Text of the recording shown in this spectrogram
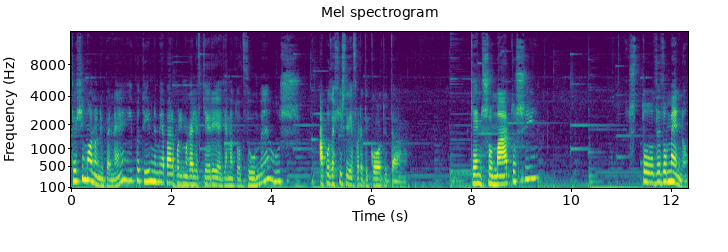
και όχι μόνο είπε ναι, είπε ότι είναι μια πάρα πολύ μεγάλη ευκαιρία για να το δούμε ως αποδοχή στη διαφορετικότητα και ενσωμάτωση στο δεδομένο.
